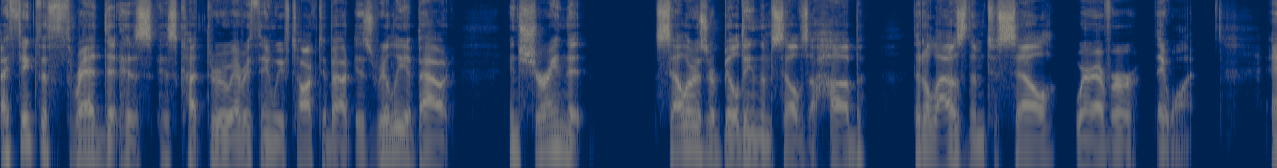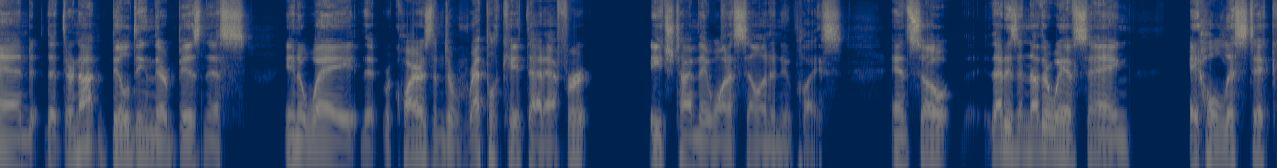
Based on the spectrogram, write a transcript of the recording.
I think the thread that has has cut through everything we've talked about is really about ensuring that sellers are building themselves a hub that allows them to sell wherever they want. And that they're not building their business in a way that requires them to replicate that effort each time they want to sell in a new place. And so that is another way of saying a holistic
